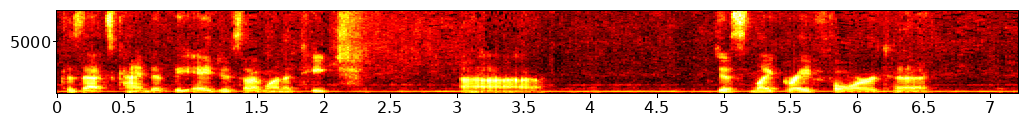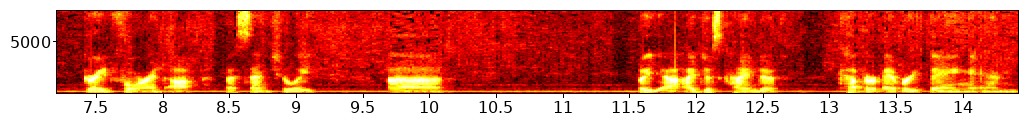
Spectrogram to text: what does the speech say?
because that's kind of the ages I want to teach. Uh, just like grade four to grade four and up, essentially. Uh, but yeah, I just kind of cover everything, and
